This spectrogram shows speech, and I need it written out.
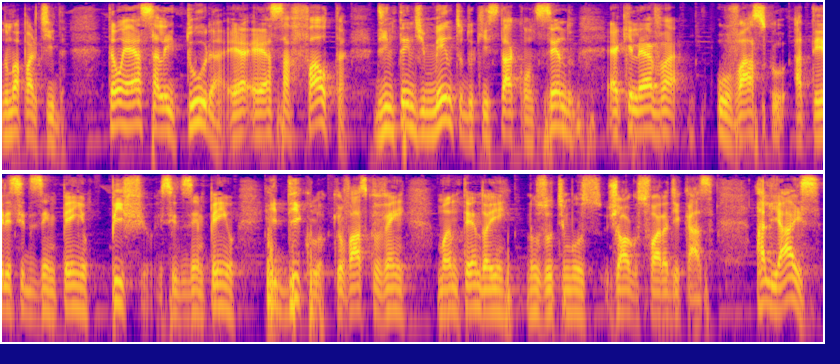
numa partida? Então é essa leitura, é, é essa falta de entendimento do que está acontecendo é que leva o Vasco a ter esse desempenho pífio, esse desempenho ridículo que o Vasco vem mantendo aí nos últimos jogos fora de casa. Aliás,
